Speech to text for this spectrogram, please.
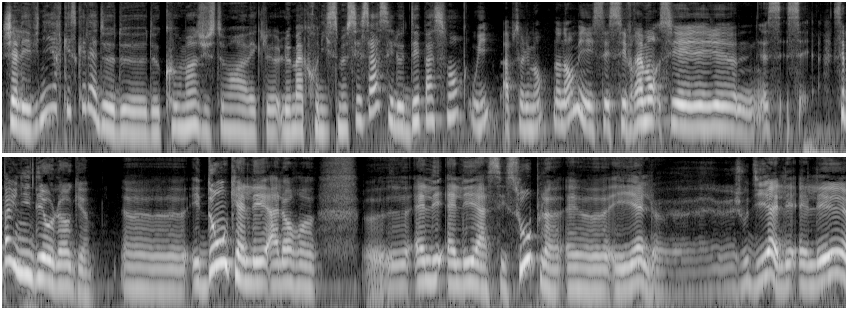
J'allais venir. Qu'est-ce qu'elle a de, commun, justement, avec le, macronisme? C'est ça? C'est le dépassement? Oui, absolument. Non, non, mais c'est vraiment. C'est pas une idéologue. Euh, et donc, elle est, alors, euh, elle, est, elle est assez souple euh, et elle, je vous dis, elle, elle est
